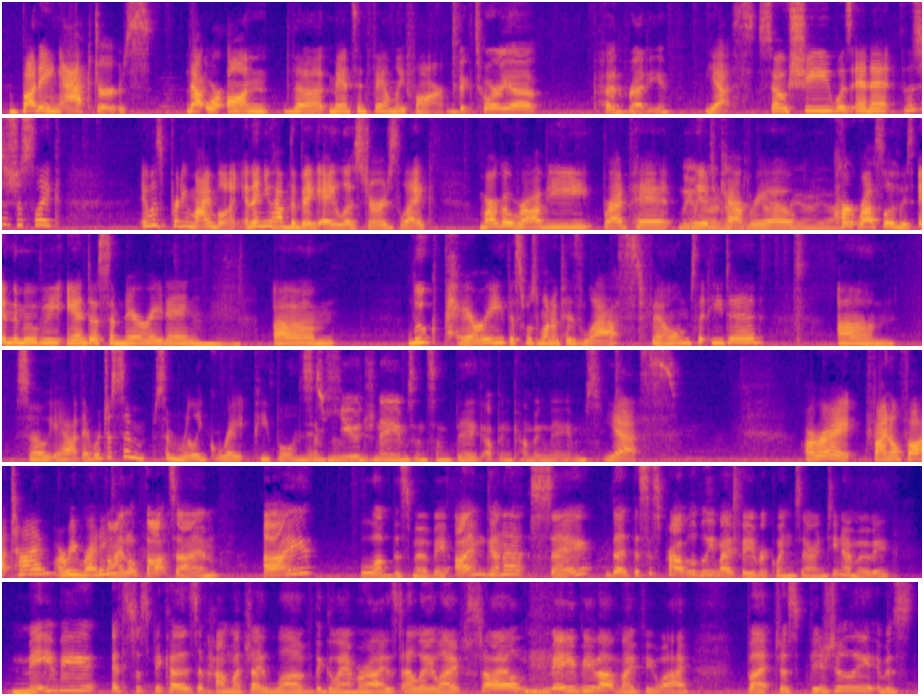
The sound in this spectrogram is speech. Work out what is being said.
budding actors that were on the Manson family farm. Victoria Pedretti. Yes. So she was in it. This is just like it was pretty mind blowing. And then you have the big A-listers like Margot Robbie, Brad Pitt, Leo DiCaprio, DiCaprio, yeah. Kurt Russell, who's in the movie and does some narrating. Um, Luke Perry. This was one of his last films that he did. Um, so yeah, there were just some some really great people in this Some movie. huge names and some big up and coming names. Yes. All right, final thought time. Are we ready? Final thought time. I love this movie. I'm gonna say that this is probably my favorite Quentin Tarantino movie. Maybe it's just because of how much I love the glamorized LA lifestyle. Maybe that might be why. But just visually, it was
